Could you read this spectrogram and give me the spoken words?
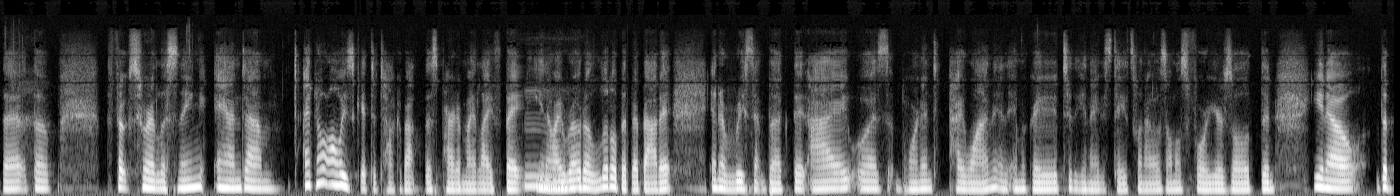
the, the folks who are listening. And um, I don't always get to talk about this part of my life, but mm. you know, I wrote a mm. little bit about it in a recent book that I was born in Taiwan and immigrated to the United States when I was almost four years old. And, you know, the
